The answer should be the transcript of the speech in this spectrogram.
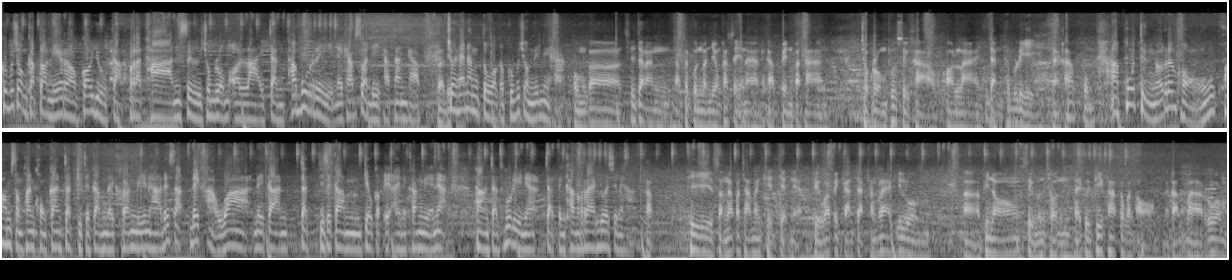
ครับคุณผู้ชมครับตอนนี้เราก็อยู่กับประธานสื่อชมรมออนไลน์จันทบุรีนะครับสวัสดีครับท่านครับสวัสดีครับ ช่วยแนะนำตัวกับคุณผู้ชมนิดหนึงฮะผมก็ชื่อจรันนามสกุลบรรยงคเสนานะครับเป็นประธานชมรมผู้สื่อข่าวออนไลน์จันทบุรีนะคครัรับบผมอะพูดถึงเรื่องของความสำคัญของการจัดกิจกรรมในครั้งนี้นะฮะได้สะได้ข่าวว่าในการจัดกิจกรรมเกี่ยวกับ AI ในครั้งนี้เนี่ยทางจันทบุรีเนี่ยจัดเป็นครั้งแรกด้วยใช่ไหมฮะ ครับที่สำนักประชาพันธ์เขตเจ็ดเนี่ยถือว่าเป็นการจัดครั้งแรกที่รวมเอ่อ พี่น้องสื่อมวลชนในพื้นที่ภาคตะวันออกนะครับมาร่วม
